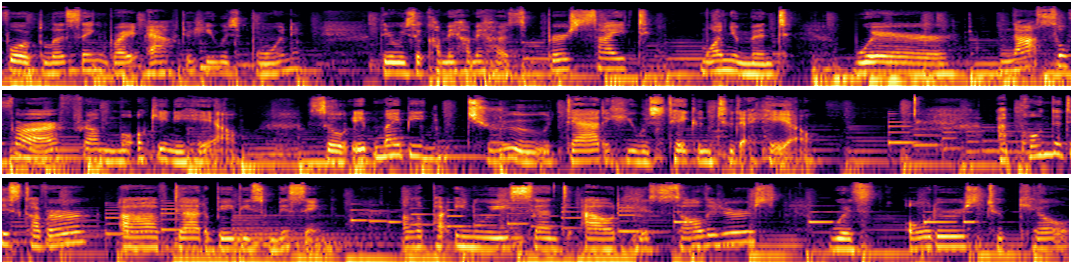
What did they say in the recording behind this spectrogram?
for a blessing right after he was born. There is a Kamehameha's birth site monument where not so far from Mo'okini heiau. So it might be true that he was taken to the heiau. Upon the discovery of that baby's missing, Alapa'inui sent out his soldiers with orders to kill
